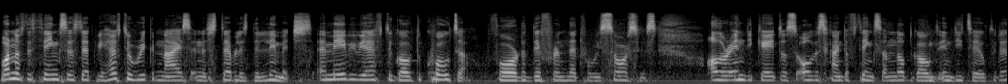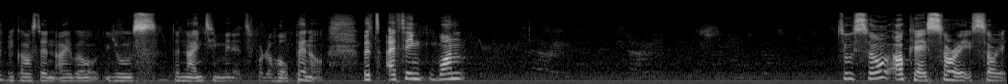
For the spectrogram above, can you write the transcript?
One of the things is that we have to recognize and establish the limits and maybe we have to go to quota for the different natural resources. Other indicators, all these kind of things. I'm not going in detail to that because then I will use the 90 minutes for the whole panel. But I think one... Two so? Okay, sorry, sorry.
